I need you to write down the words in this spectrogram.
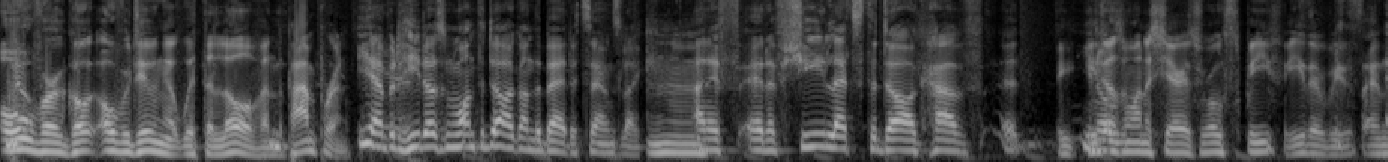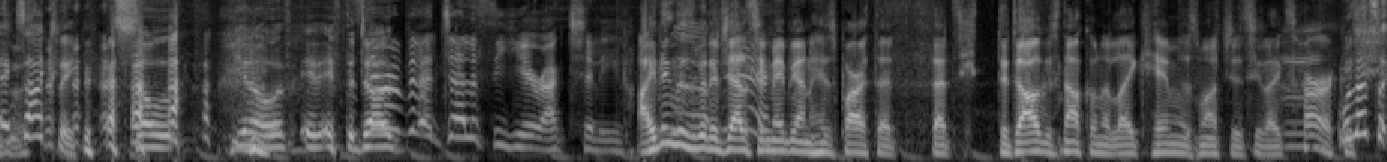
over go, overdoing it with the love and the pampering. Yeah, but he doesn't want the dog on the bed. It sounds like, and if and if she lets the dog have, uh, He, he know, doesn't want to share his roast beef either. By the sounds it. exactly. so you know, if if the Is there a dog bit of jealousy here, actually? I think there's a bit of jealousy maybe on his part that, that the dog is not going to like him as much as he likes Mm. her. 'cause Well, that's a,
